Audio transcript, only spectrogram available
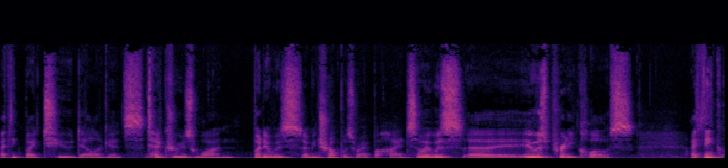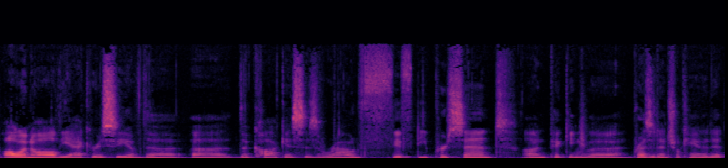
I think by two delegates. Ted Cruz won, but it was I mean Trump was right behind, so it was uh, it was pretty close. I think all in all, the accuracy of the uh, the caucus is around fifty percent on picking the presidential candidate.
